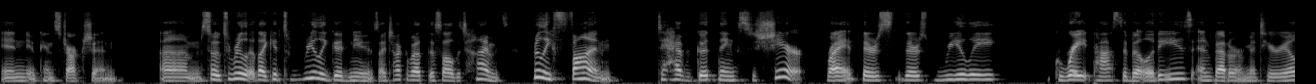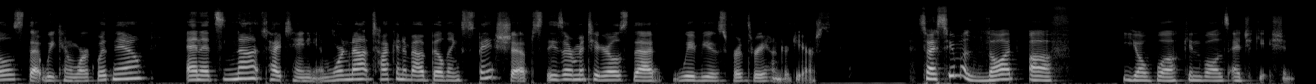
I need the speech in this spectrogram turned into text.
in new construction um, so it's really like it's really good news. I talk about this all the time. It's really fun to have good things to share, right? There's there's really great possibilities and better materials that we can work with now. And it's not titanium. We're not talking about building spaceships. These are materials that we've used for 300 years. So I assume a lot of your work involves education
